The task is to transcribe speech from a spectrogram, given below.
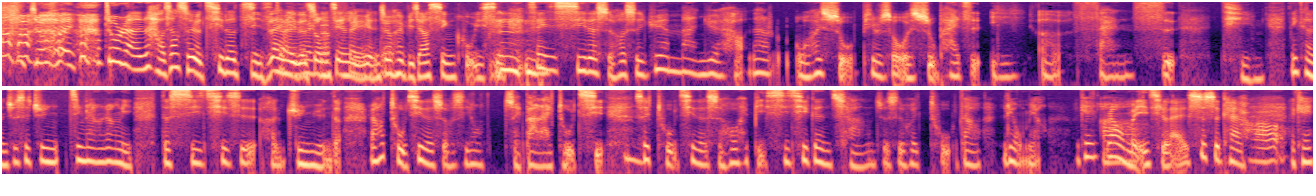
就会突然好像所有气都挤在你的中间里面，就会比较辛苦一些。嗯嗯所以吸的时候是越慢越好。那我会数，譬如说我数拍子一二三四。停，你可能就是尽尽量让你的吸气是很均匀的，然后吐气的时候是用嘴巴来吐气，所以吐气的时候会比吸气更长，就是会吐到六秒，OK，啊让我们一起来试试看。好，OK，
